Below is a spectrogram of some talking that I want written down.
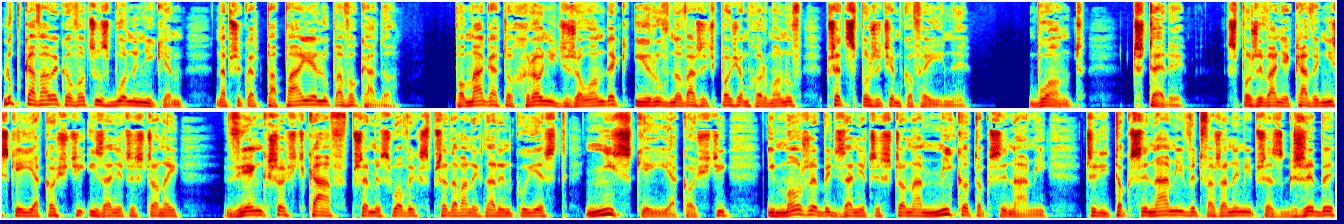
lub kawałek owocu z błonnikiem, na przykład papaję lub awokado. Pomaga to chronić żołądek i równoważyć poziom hormonów przed spożyciem kofeiny. Błąd 4. Spożywanie kawy niskiej jakości i zanieczyszczonej. Większość kaw przemysłowych sprzedawanych na rynku jest niskiej jakości i może być zanieczyszczona mikotoksynami, czyli toksynami wytwarzanymi przez grzyby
